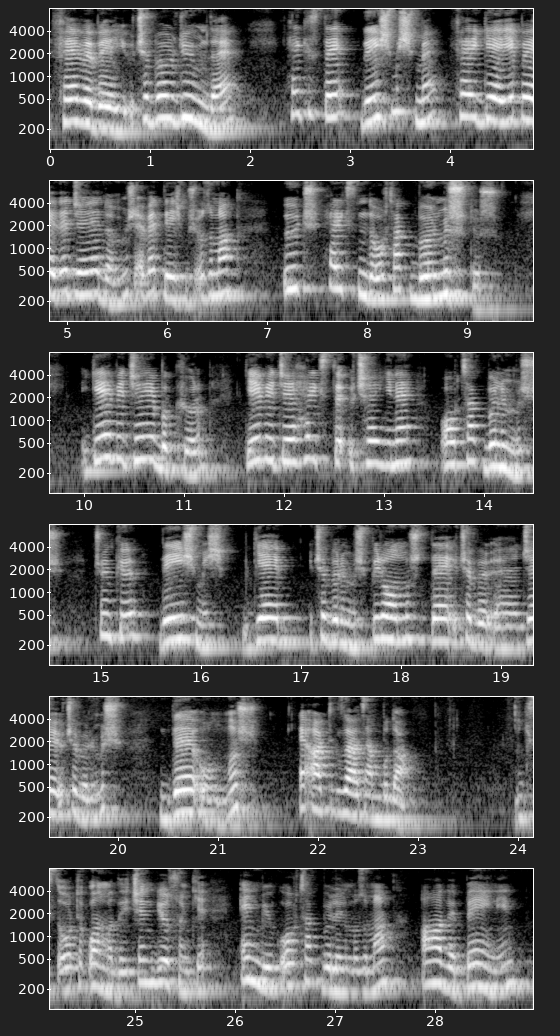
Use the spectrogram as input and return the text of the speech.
F ve B'yi 3'e böldüğümde her ikisi de değişmiş mi? F G'ye B de C'ye dönmüş. Evet değişmiş. O zaman 3 her ikisini de ortak bölmüştür. G ve C'ye bakıyorum. G ve C her ikisi de 3'e yine ortak bölünmüş. Çünkü değişmiş. G 3'e bölünmüş 1 olmuş. D 3'e böl e, C 3'e bölünmüş. D olmuş. E artık zaten bu da ikisi de ortak olmadığı için diyorsun ki en büyük ortak bölelim o zaman A ve B'nin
